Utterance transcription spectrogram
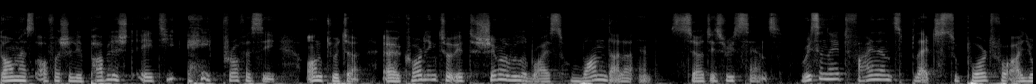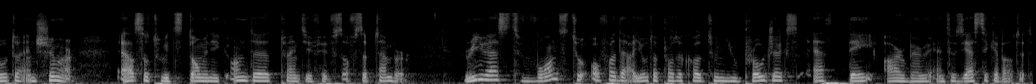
Dom has officially published a TA prophecy on Twitter. According to it, Shimmer will rise $1.33. Resonate Finance pledged support for IOTA and Shimmer, also tweets Dominic on the 25th of September. Revest wants to offer the IOTA protocol to new projects as they are very enthusiastic about it.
